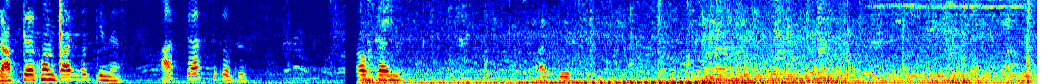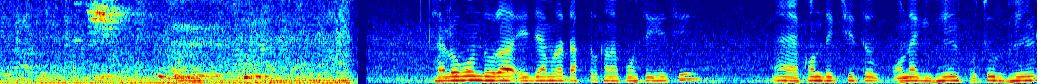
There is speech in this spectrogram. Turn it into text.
চাপতে এখন পারবে কি না আসছে আসছে কত? সব তাই আসবে হ্যালো বন্ধুরা, এই যে আমরা ডাক্তারখানায় পৌঁছে গেছি। হ্যাঁ এখন দেখছি তো অনেক ভিড়, প্রচুর ভিড়।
